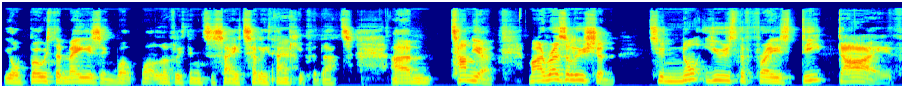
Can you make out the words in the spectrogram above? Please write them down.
You're both amazing. Well, what a lovely thing to say, Tilly. Thank you for that. Um, Tanya, my resolution to not use the phrase deep dive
